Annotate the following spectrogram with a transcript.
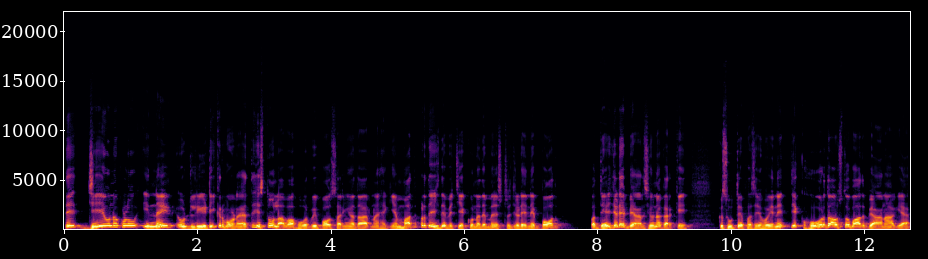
ਤੇ ਜੇ ਉਹਨਾਂ ਕੋਲੋਂ ਇੰਨਾ ਹੀ ਉਹ ਡਿਲੀਟ ਹੀ ਕਰਵਾਉਣਾ ਹੈ ਤੇ ਇਸ ਤੋਂ ਇਲਾਵਾ ਹੋਰ ਵੀ ਬਹੁਤ ਸਾਰੀਆਂ ਉਦਾਹਰਨਾਂ ਹੈਗੀਆਂ। ਮੱਧ ਪ੍ਰਦੇਸ਼ ਦੇ ਵਿੱਚ ਇੱਕ ਉਹਨਾਂ ਦੇ ਮਿਨਿਸਟਰ ਜਿਹੜੇ ਨੇ ਬਹੁਤ ਭੱਦੇ ਜਿਹੜੇ ਬਿਆਨ ਸੀ ਉਹਨਾਂ ਕਰਕੇ ਕਸੂਤੇ ਫਸੇ ਹੋਏ ਨੇ। ਇੱਕ ਹੋਰ ਦਾ ਉਸ ਤੋਂ ਬਾਅਦ ਬਿਆਨ ਆ ਗਿਆ।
